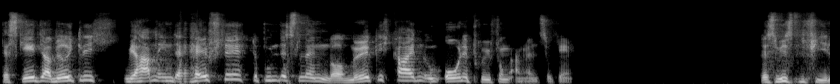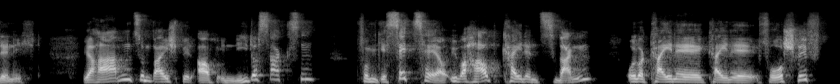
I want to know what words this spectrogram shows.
das geht ja wirklich. Wir haben in der Hälfte der Bundesländer Möglichkeiten, um ohne Prüfung angeln zu gehen. Das wissen viele nicht. Wir haben zum Beispiel auch in Niedersachsen vom Gesetz her überhaupt keinen Zwang oder keine, keine Vorschrift,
